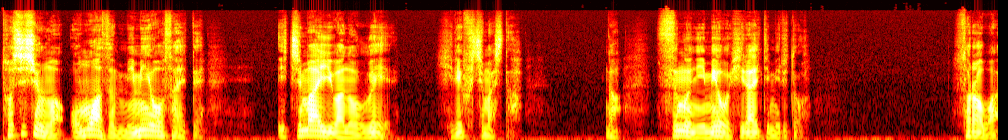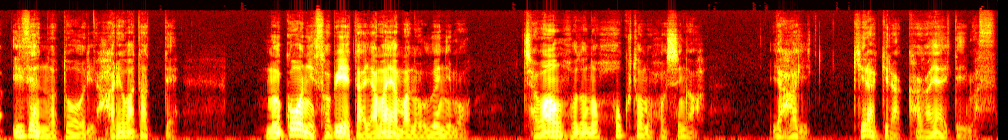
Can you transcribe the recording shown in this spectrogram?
年春は思わず耳を押さえて一枚岩の上へひれ伏しました。がすぐに目を開いてみると空は以前の通り晴れ渡って向こうにそびえた山々の上にも茶碗ほどの北斗の星がやはりキラキラ輝いています。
